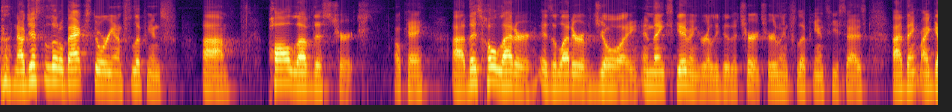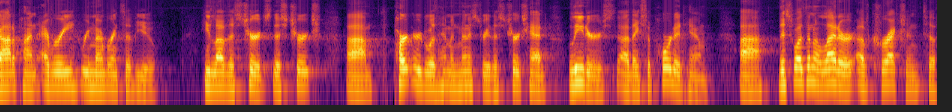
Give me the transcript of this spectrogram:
now, just a little backstory on Philippians. Um, Paul loved this church, okay? Uh, this whole letter is a letter of joy and thanksgiving, really, to the church. Early in Philippians, he says, I thank my God upon every remembrance of you. He loved this church. This church um, partnered with him in ministry. This church had leaders, uh, they supported him. Uh, this wasn't a letter of correction to,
